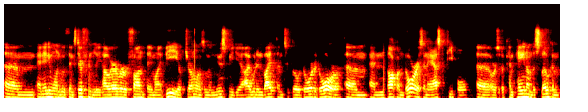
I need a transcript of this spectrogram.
Um, and anyone who thinks differently, however fond they might be of journalism and news media, I would invite them to go door to door um, and knock on doors and ask people, uh, or sort of campaign on the slogan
